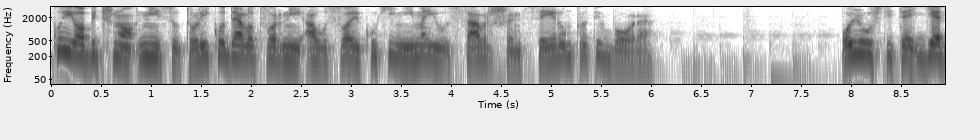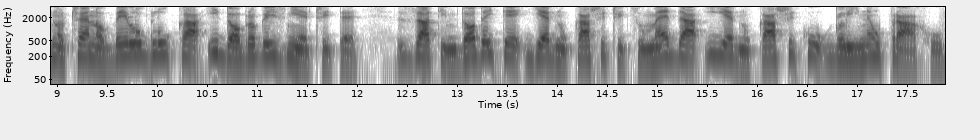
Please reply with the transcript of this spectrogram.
koji obično nisu toliko delotvorni, a u svojoj kuhinji imaju savršen serum protiv bora. Oljuštite jedno čeno belog luka i dobro ga iznječite. Zatim dodajte jednu kašičicu meda i jednu kašiku gline u prahu.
